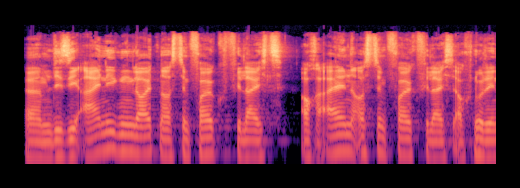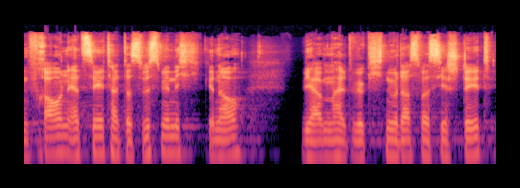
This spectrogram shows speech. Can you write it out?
ähm, die sie einigen Leuten aus dem Volk, vielleicht auch allen aus dem Volk, vielleicht auch nur den Frauen erzählt hat. Das wissen wir nicht genau. Wir haben halt wirklich nur das, was hier steht.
